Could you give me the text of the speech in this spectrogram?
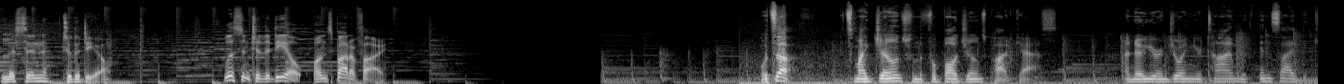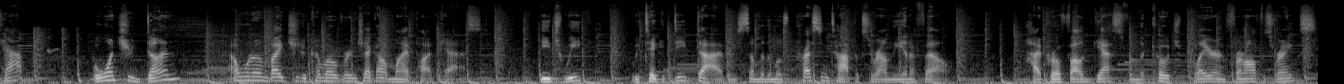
Listen to the deal. Listen to the deal on Spotify. What's up? It's Mike Jones from the Football Jones podcast. I know you're enjoying your time with Inside the Cap, but once you're done, I want to invite you to come over and check out my podcast. Each week, we take a deep dive into some of the most pressing topics around the NFL. High profile guests from the coach, player, and front office ranks,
